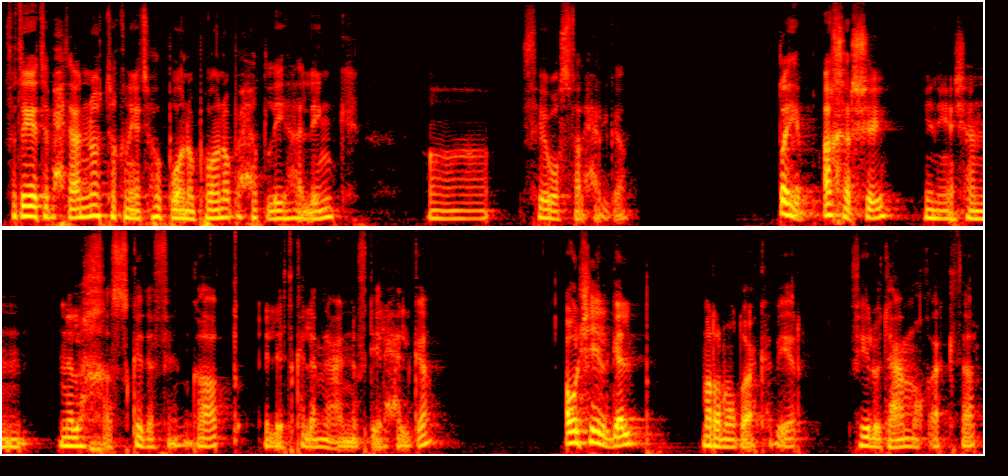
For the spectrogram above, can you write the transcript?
فتقدر تبحث عنه. تقنية هوبونو بونو بحط ليها link آه، في وصف الحلقة. طيب آخر شيء يعني عشان نلخص كذا في نقاط اللي تكلمنا عنه في دي الحلقة. أول شيء القلب مرة موضوع كبير في له تعمق أكثر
